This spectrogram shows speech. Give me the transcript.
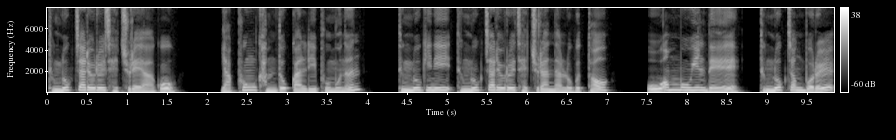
등록 자료를 제출해야 하고 약품 감독 관리 부문은 등록인이 등록 자료를 제출한 날로부터 5업무일 내에 등록 정보를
